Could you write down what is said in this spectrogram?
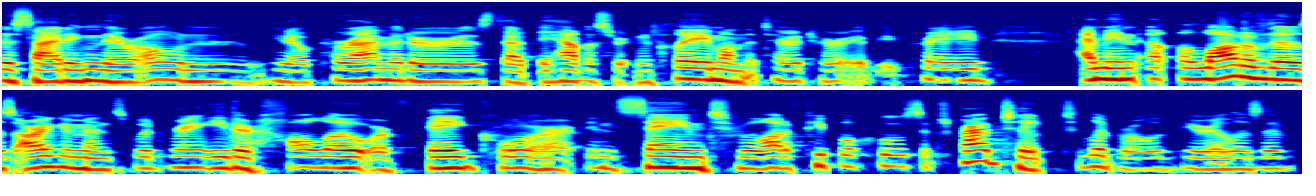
deciding their own, you know, parameters, that they have a certain claim on the territory of Ukraine. I mean, a, a, lot of those arguments would ring either hollow or fake or insane to a lot of people who subscribe to, to liberal imperialism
